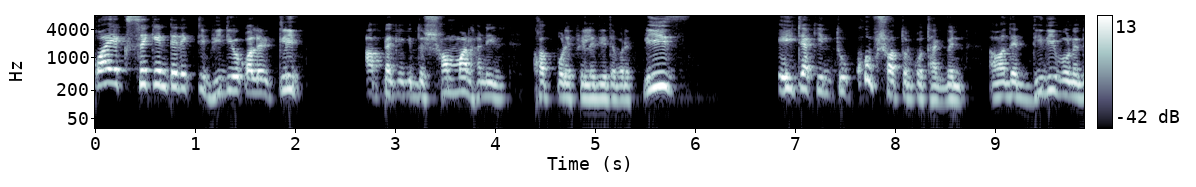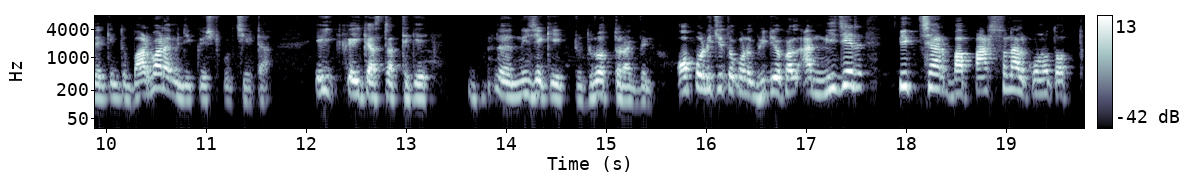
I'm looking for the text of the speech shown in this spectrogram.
কয়েক সেকেন্ডের একটি ভিডিও কলের ক্লিপ আপনাকে কিন্তু সম্মানহানির খপ্পরে ফেলে দিতে পারে। প্লিজ এইটা কিন্তু খুব সতর্ক থাকবেন। আমাদের দিদি বোনেদের কিন্তু বারবার আমি রিকোয়েস্ট করছি এটা। এই এই কাজটার থেকে নিজেকে একটু দূরত্ব রাখবেন। অপরিচিত কোনো ভিডিও কল আর নিজের পিকচার বা পার্সোনাল কোনো তথ্য,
